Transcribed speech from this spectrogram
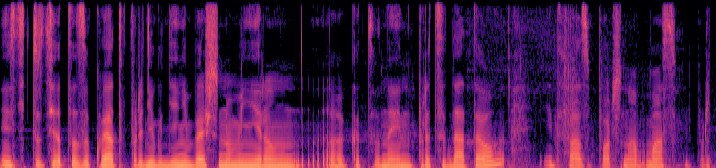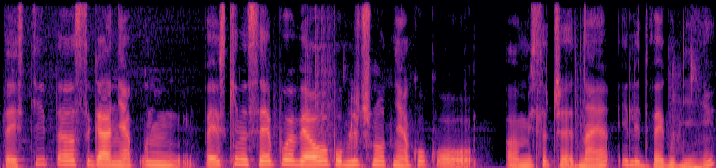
Институцията, за която преди години беше номиниран а, като нейн председател. И това започна масови протести. Та сега няко... Певски не се е появявал публично от няколко, а, мисля, че една или две години.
